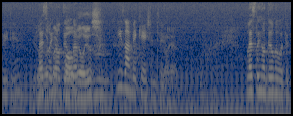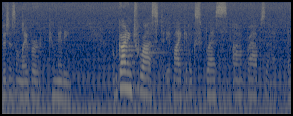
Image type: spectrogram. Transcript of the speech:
we do. You don't Leslie look like Paul Hildula- Villius. Mm, He's on vacation too. Go ahead. Leslie Hildula with the Business and Labor Committee. Regarding trust, if I could express uh, perhaps a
